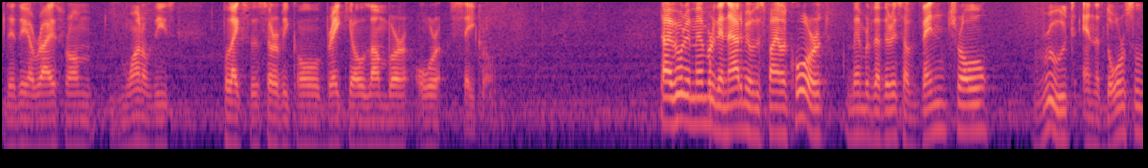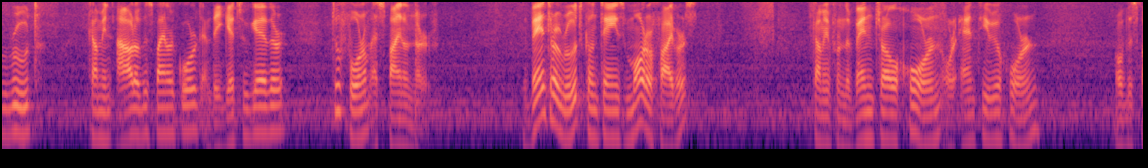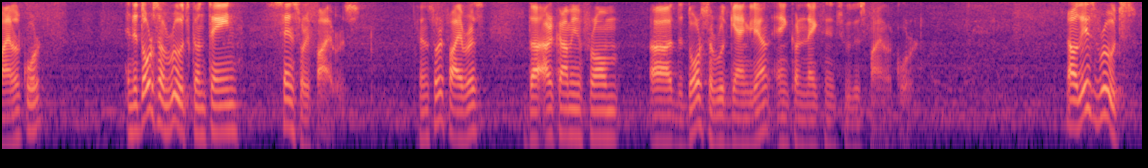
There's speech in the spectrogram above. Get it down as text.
that they arise from one of these plexus, cervical, brachial, lumbar, or sacral. Now, if you remember the anatomy of the spinal cord, remember that there is a ventral root and the dorsal root coming out of the spinal cord, and they get together to form a spinal nerve. The ventral root contains motor fibers coming from the ventral horn or anterior horn of the spinal cord. And the dorsal root contain sensory fibers. Sensory fibers that are coming from uh, the dorsal root ganglion and connecting to the spinal cord. Now these roots,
